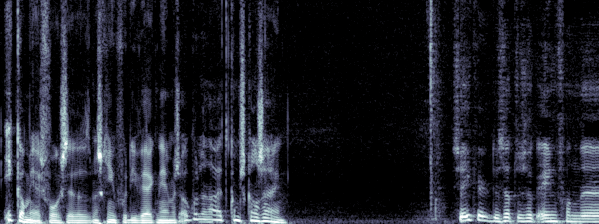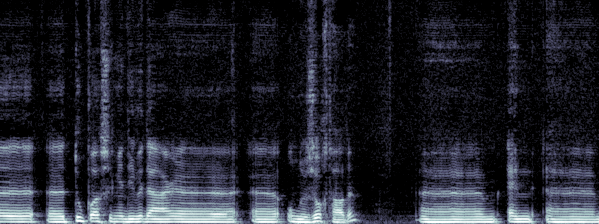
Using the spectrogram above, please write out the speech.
Ik kan me eerst voorstellen dat het misschien voor die werknemers ook wel een uitkomst kan zijn. Zeker, dus dat was ook een van de uh, toepassingen die we daar uh, uh, onderzocht hadden. Ehm, en ehm,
